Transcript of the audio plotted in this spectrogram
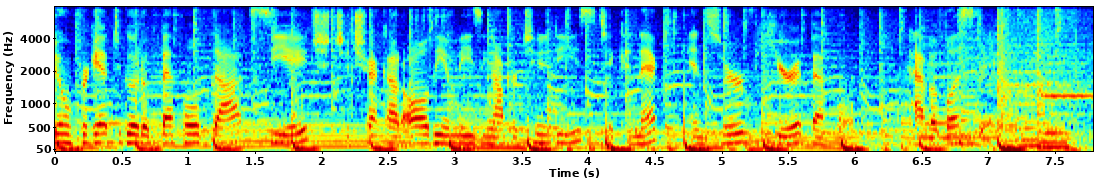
Don't forget to go to bethel.ch to check out all the amazing opportunities to connect and serve here at Bethel. Have a blessed day.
